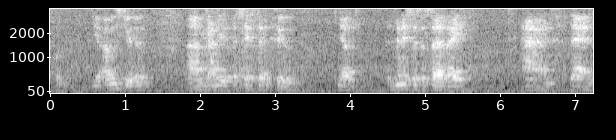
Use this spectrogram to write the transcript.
from your own student, um, graduate assistant who, you know, administers a survey, and then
